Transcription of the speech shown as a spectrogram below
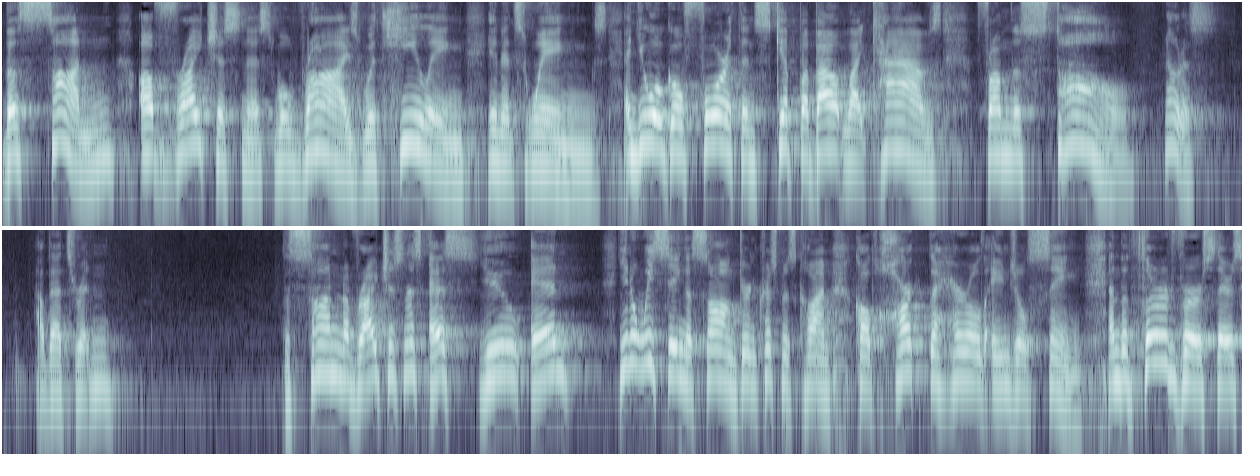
the Sun of righteousness will rise with healing in its wings, and you will go forth and skip about like calves from the stall. Notice how that's written. The Sun of righteousness, S U N you know, we sing a song during Christmas time called Hark the Herald Angels Sing. And the third verse there's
